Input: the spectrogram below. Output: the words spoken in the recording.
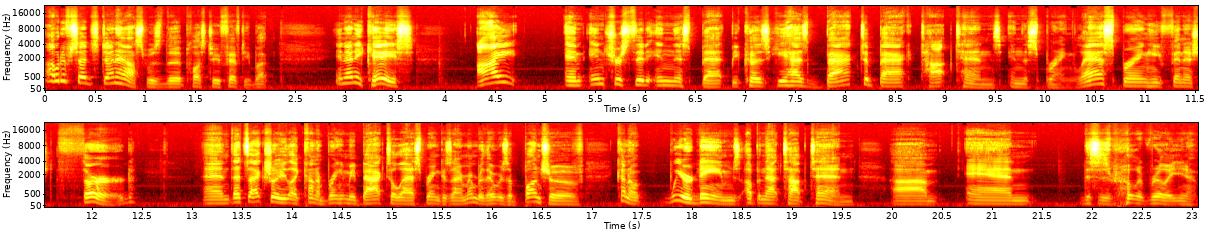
I would have said Stenhouse was the plus 250. But in any case, I am interested in this bet because he has back to back top 10s in the spring. Last spring, he finished third and that's actually like kind of bringing me back to last spring because I remember there was a bunch of kind of weird names up in that top 10. Um, and this is really, really, you know,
